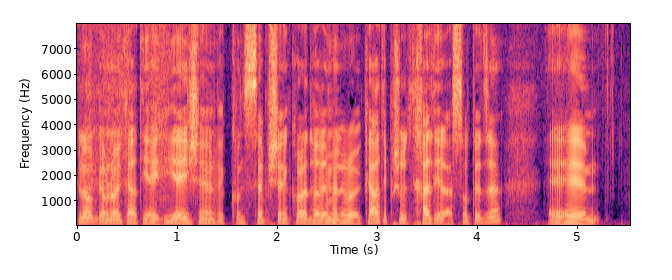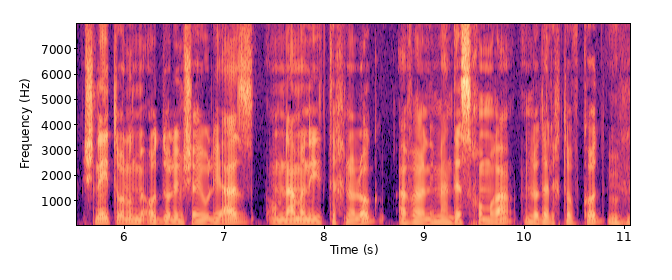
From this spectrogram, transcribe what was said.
לא, גם לא הכרתי ideation ו conception, כל הדברים האלה לא הכרתי, פשוט התחלתי לעשות את זה. אה, שני יתרונות מאוד גדולים שהיו לי אז, אמנם אני טכנולוג, אבל אני מהנדס חומרה, אני לא יודע לכתוב קוד, mm-hmm.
